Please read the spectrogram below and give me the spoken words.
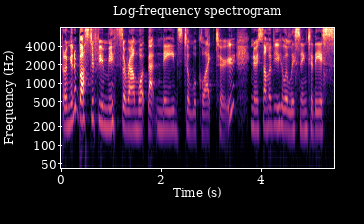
But I'm going to bust a few myths around what that needs to look like too. You know, some of you who are listening to this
